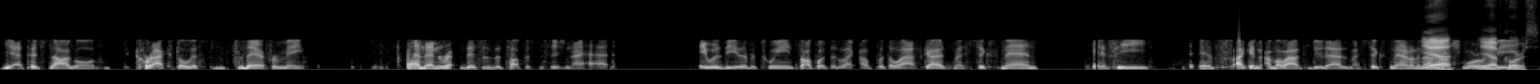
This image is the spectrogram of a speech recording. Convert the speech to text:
yeah, Pittsnoggle cracks the list there for me. And then re- this is the toughest decision I had. It was either between so I'll put the la- I'll put the last guy as my sixth man if he if I can I'm allowed to do that as my sixth man on the Mount Yeah. Rushmore. would Yeah, of be- course.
